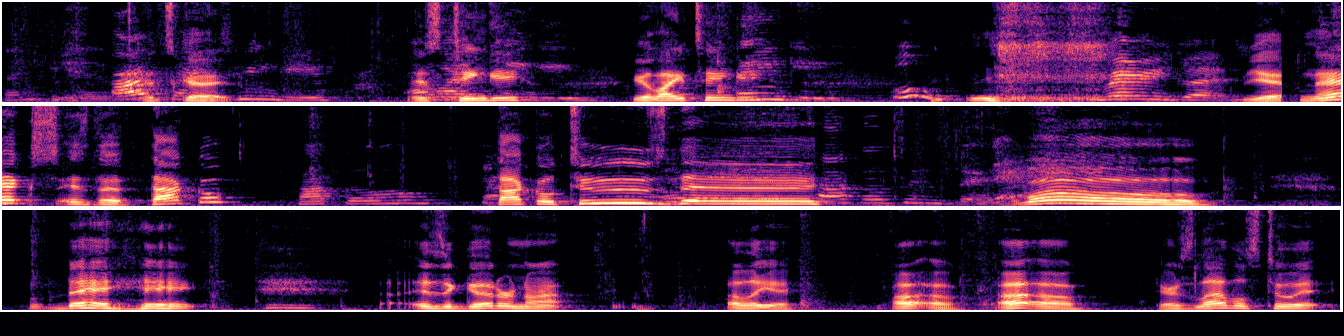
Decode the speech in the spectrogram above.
thank you. I It's say good. Tingy. It's like tingy? tangy. You like tingy? Tangy. Ooh, very good. Yeah. Next is the taco. Taco. Taco Tuesday. Taco Tuesday. Whoa. Babe. Is it good or not? Aaliyah. Uh-oh. Uh-oh. There's levels to it.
